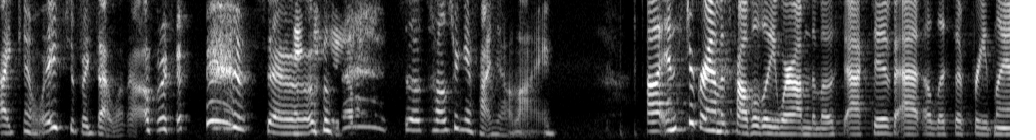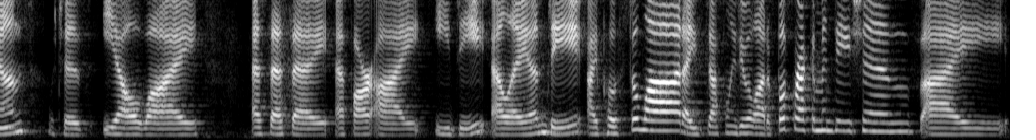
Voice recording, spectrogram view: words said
I can't wait to pick that one up. so, so tell us where we can find you online. Uh, Instagram is probably where I'm the most active at Elyssa Friedland, which is E L Y S S A F R I E D L A N D. I post a lot. I definitely do a lot of book recommendations. I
